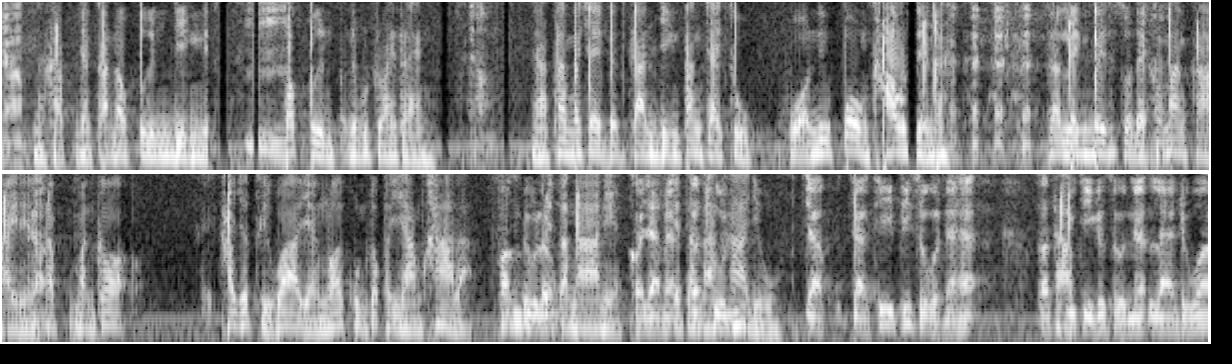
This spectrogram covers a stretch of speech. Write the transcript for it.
ครับนะครับ อย่างการเอาปืนยิงเนี่ยอืมก็ปืนเป็นอาวุธร้ายแรงครับ นะถ้าไม่ใช่เป็นการยิงตั้งใจถูกหัวนิ้วโป้งเข้าเนี่ยนะแล้วเล็งไปที่ส่วนใดของร่างกายเนี่ยนะครับมันก็เขาจะถือว่าอย่างน้อยคุณก็พยายามฆ่าละฟังดูแล้วเจตนาเนี่ยขออนุญาตนะเจตกระนาสุนฆ่าอยู่ จากจากที่พิสูจน์นะฮะกระครับวิธีกระสุนเนี่ยแลดูว่า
